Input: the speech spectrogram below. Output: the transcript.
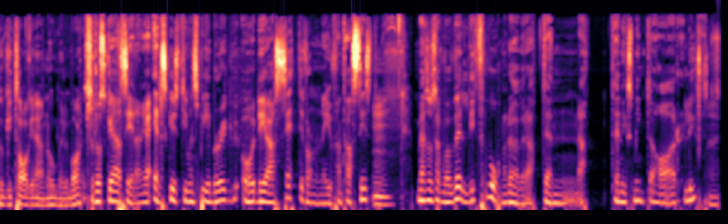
hugger tag i den omedelbart. Så då ska jag se den. Jag älskar ju Steven Spielberg och det jag har sett ifrån den är ju fantastiskt. Mm. Men som sagt var väldigt förvånad över att den, att den liksom inte har lyfts Nej.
